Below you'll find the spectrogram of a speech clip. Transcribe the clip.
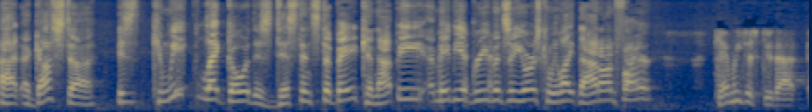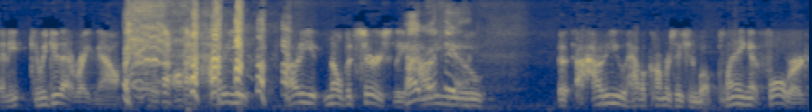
at Augusta. Is can we let go of this distance debate? Can that be maybe a grievance of yours? Can we light that on fire? Can we just do that? Any? Can we do that right now? How do you? How do you? No, but seriously, I'm how do you? you. Uh, How do you have a conversation about playing it forward,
